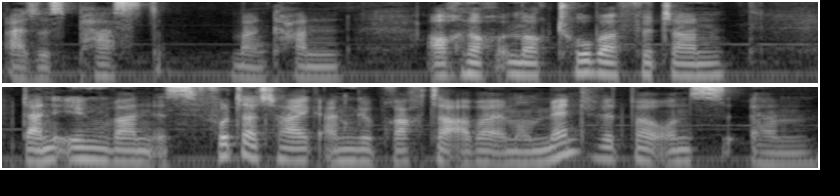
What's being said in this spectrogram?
Also es passt. Man kann auch noch im Oktober füttern. Dann irgendwann ist Futterteig angebrachter, aber im Moment wird bei uns ähm,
